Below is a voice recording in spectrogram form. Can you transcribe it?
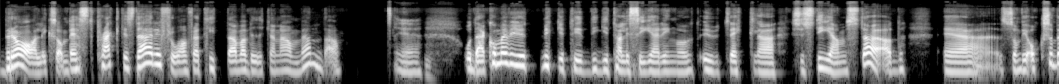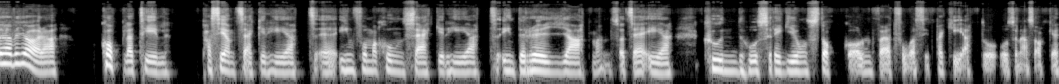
bra liksom, best practice därifrån för att hitta vad vi kan använda. Eh, mm. Och där kommer vi ju mycket till digitalisering och utveckla systemstöd eh, som vi också behöver göra kopplat till patientsäkerhet, eh, informationssäkerhet, inte röja att man så att säga är kund hos Region Stockholm för att få sitt paket och, och sådana saker.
